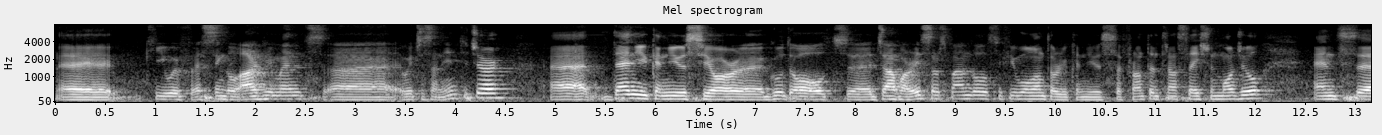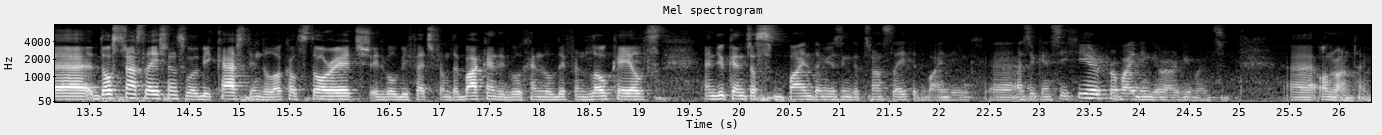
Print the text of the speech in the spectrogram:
key with a single argument, uh, which is an integer. Uh, then you can use your uh, good old Java resource bundles if you want, or you can use a front-end translation module. And uh, those translations will be cached in the local storage. It will be fetched from the backend. It will handle different locales. And you can just bind them using the translated binding, uh, as you can see here, providing your arguments uh, on runtime.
